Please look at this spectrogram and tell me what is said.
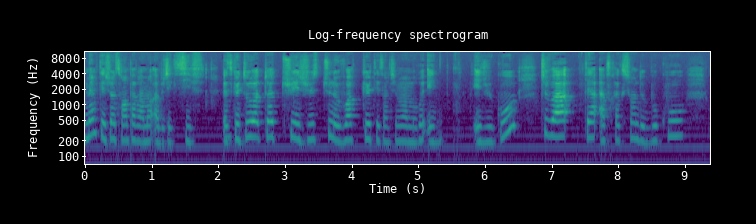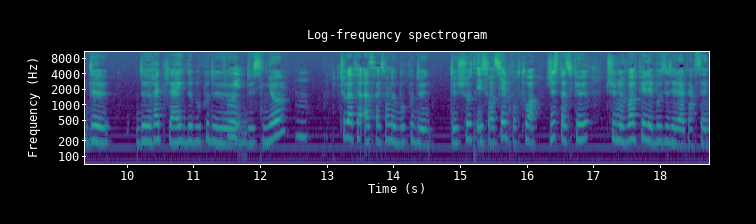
même tes choix ne seront pas vraiment objectifs. Parce que toi, toi, tu es juste, tu ne vois que tes sentiments amoureux et, et du coup, tu vas faire abstraction de beaucoup de, de red flags, de beaucoup de, Oui. de signaux. Mm. Tu vas faire abstraction de beaucoup de, de choses essentielles pour toi, juste parce que tu ne vois que les beaux yeux de la personne.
